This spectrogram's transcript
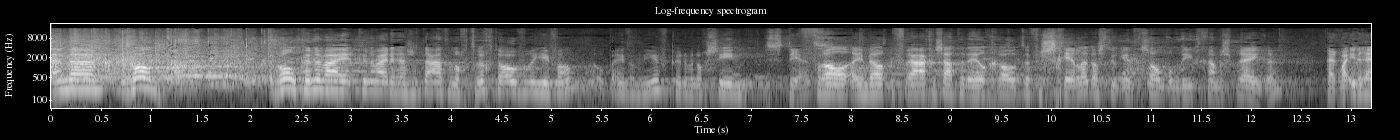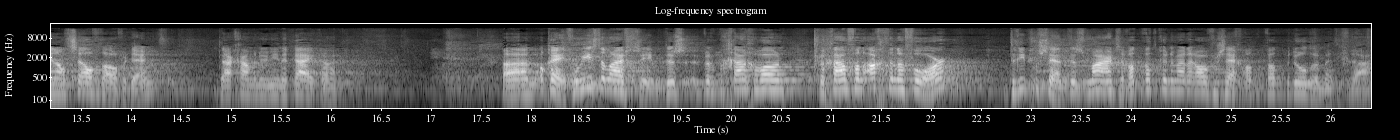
En ehm, Ron, Ron kunnen, wij, kunnen wij de resultaten nog terugtoveren hiervan? Op een of andere manier? Of kunnen we nog zien, vooral in welke vragen zaten er heel grote verschillen? Dat is natuurlijk interessant om die te gaan bespreken. Kijk, waar iedereen al hetzelfde over denkt, daar gaan we nu niet naar kijken. Ehm, Oké, voor wie is de livestream? Dus we we gaan gewoon, we gaan van achter naar voor. 3%. Dus Maarten, wat, wat kunnen wij daarover zeggen? Wat, wat bedoelden we met die vraag?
